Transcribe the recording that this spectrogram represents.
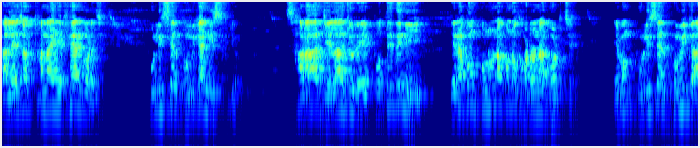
কালিয়াচক থানায় এফআইআর করেছে পুলিশের ভূমিকা নিষ্ক্রিয়। সারা জেলা জুড়ে প্রতিদিনই এরকম কোনো না কোনো ঘটনা ঘটছে এবং পুলিশের ভূমিকা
